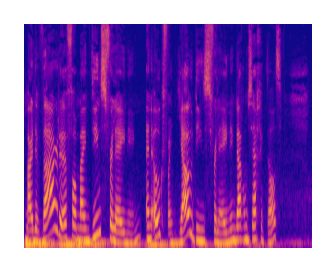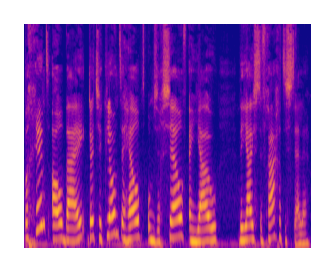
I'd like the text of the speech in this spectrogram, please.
Maar de waarde van mijn dienstverlening en ook van jouw dienstverlening, daarom zeg ik dat, begint al bij dat je klanten helpt om zichzelf en jou de juiste vragen te stellen.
